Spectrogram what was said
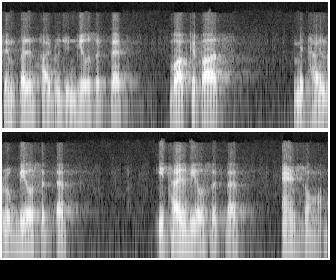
सिंपल हाइड्रोजन भी हो सकता है वो आपके पास मिथाइल ग्रुप भी हो सकता है इथाइल भी हो सकता है एंड सो ऑन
